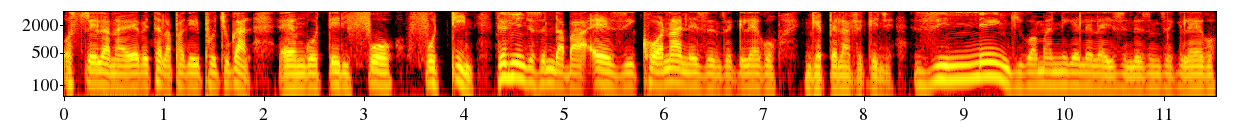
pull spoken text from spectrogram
Australia nayo yabetha lapha ke iPortugal eh, ngo34 14 ngezinye nje zendaba ezikhona nezenzekileko ngempela veke nje. Zinengi kwamanikelela izinto ezenzekileko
